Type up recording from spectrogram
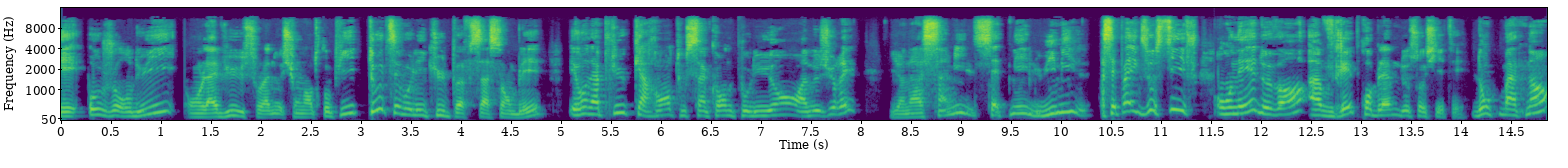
Et aujourd'hui, on l'a vu sur la notion d'entropie, toutes ces molécules peuvent s'assembler et on n'a plus 40 ou 50 polluants à mesurer. Il y en a 5000, 7000, 8000. C'est pas exhaustif. On est devant un vrai problème de société. Donc maintenant,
